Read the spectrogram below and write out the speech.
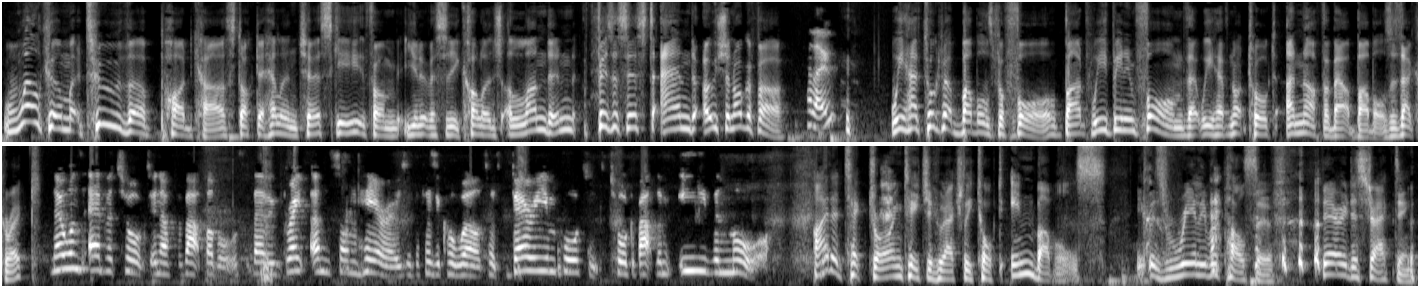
Welcome to the podcast, Dr. Helen Czerski from University College London, physicist and oceanographer. Hello. We have talked about bubbles before, but we've been informed that we have not talked enough about bubbles. Is that correct? No one's ever talked enough about bubbles. They're the great unsung heroes of the physical world, so it's very important to talk about them even more. I had a tech drawing teacher who actually talked in bubbles. It was really repulsive, very distracting.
